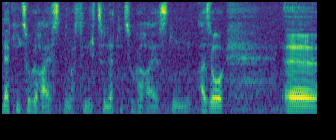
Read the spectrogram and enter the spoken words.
netten Zugereisten, du hast die nicht so netten Zugereisten. Also, äh,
